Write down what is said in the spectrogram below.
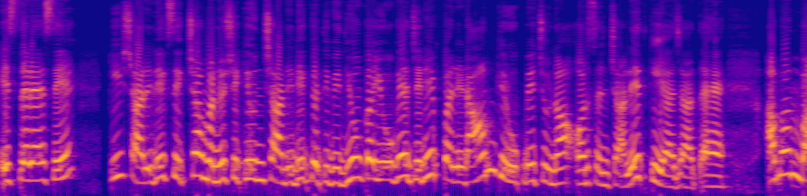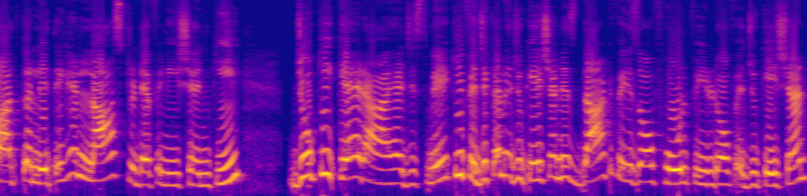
इस तरह से कि शारीरिक शिक्षा मनुष्य की उन शारीरिक गतिविधियों का योग है, जिन्हें परिणाम के रूप में चुना और संचालित किया जाता है। अब हम बात कर लेते हैं लास्ट डेफिनेशन की। जो कि कह रहा है जिसमें कि physical education is that phase of whole field of education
